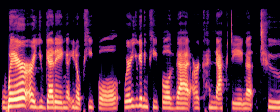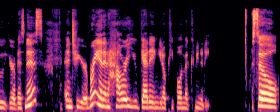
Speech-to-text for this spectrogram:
where are you getting, you know, people, where are you getting people that are connecting to your business and to your brand, and how are you getting, you know, people in the community? So,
